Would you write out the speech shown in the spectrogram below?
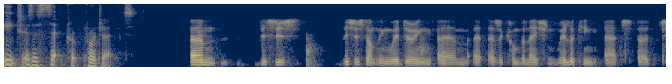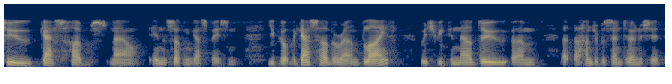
each as a separate project? Um, this is this is something we're doing um, as a combination. We're looking at uh, two gas hubs now in the Southern Gas Basin. You've got the gas hub around Blythe, which we can now do um, at 100% ownership,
